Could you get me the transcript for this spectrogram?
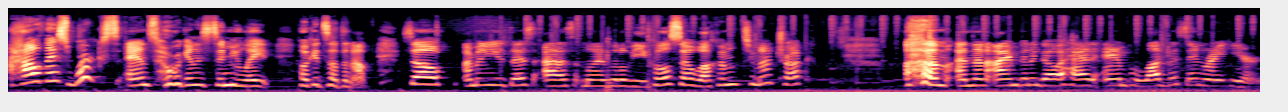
how this works. And so we're gonna simulate hooking something up. So I'm gonna use this as my little vehicle. So welcome to my truck. Um, and then I'm gonna go ahead and plug this in right here.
